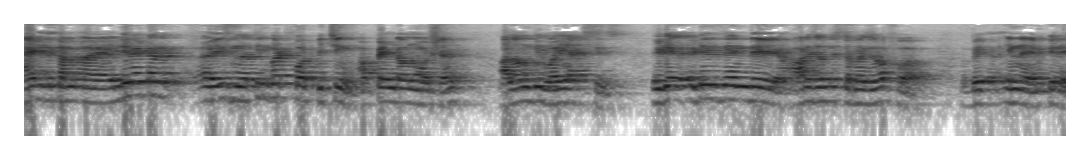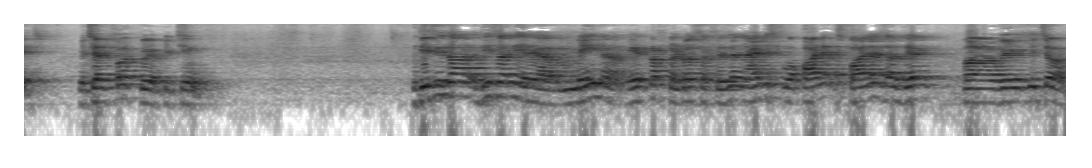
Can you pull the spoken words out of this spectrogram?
And the uh, elevator uh, is nothing but for pitching up and down motion along the y-axis. It is, it is in the horizontal stabilizer of uh, in empennage, which helps for pitching. This is the, these are the uh, main uh, aircraft control structures and, spoilers, spoilers are there uh, which uh,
